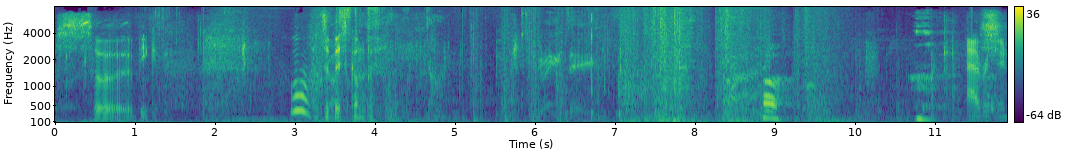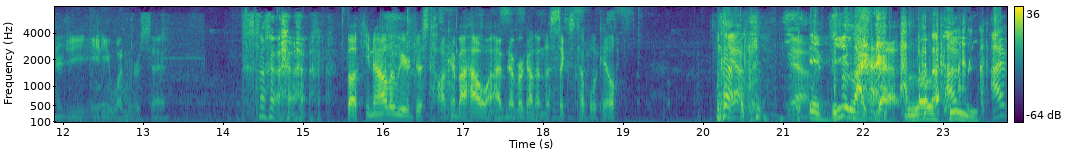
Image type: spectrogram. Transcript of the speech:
so big. Woo. It's the best combo. Oh. Average energy, 81%. Buck, you know that we were just talking about how I've never gotten a six tuple kill? Yeah, yeah. It be like that, low key. I've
